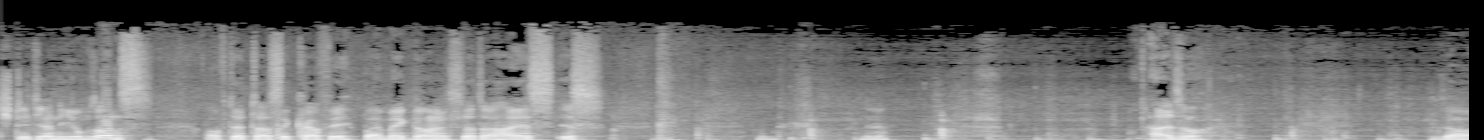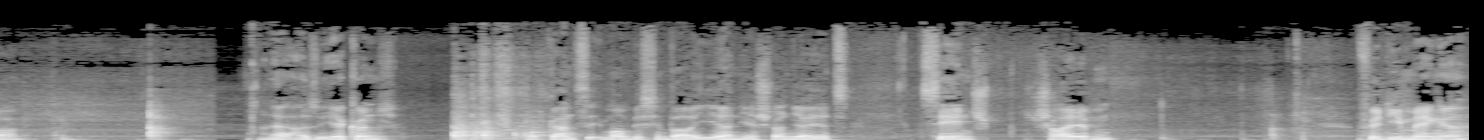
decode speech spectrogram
Steht ja nicht umsonst auf der Tasse Kaffee bei McDonalds, dass er heiß ist. Ne? Also. So. Ne, also ihr könnt das Ganze immer ein bisschen variieren. Hier stand ja jetzt 10 Scheiben für die Menge.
